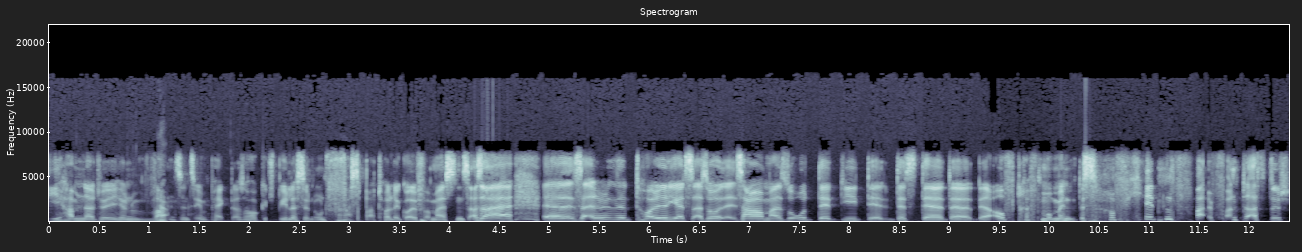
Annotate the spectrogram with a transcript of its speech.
die haben natürlich einen Wahnsinns-Impact. Also Hockeyspieler sind unfassbar tolle Golfer meistens. Also äh, äh, äh toll jetzt, also sagen wir mal so, der, die, der, das, der, der, der Auftreffmoment ist auf jeden Fall fantastisch.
